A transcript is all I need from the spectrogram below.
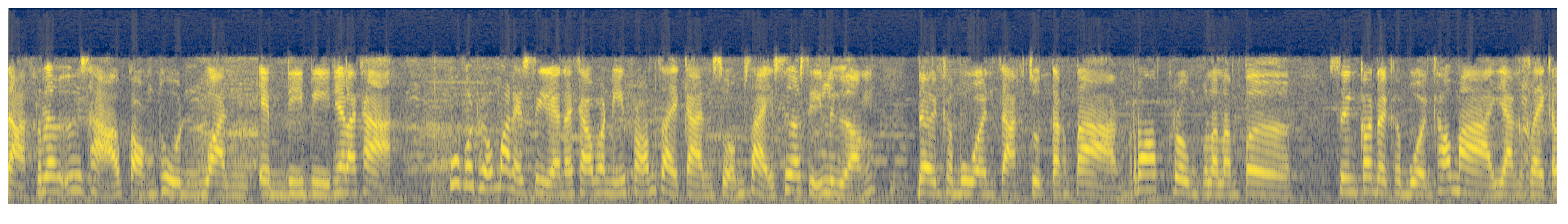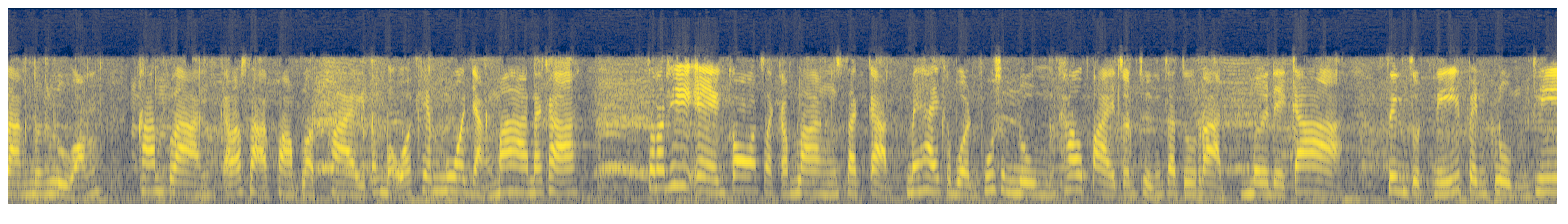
จากเรื่องอื้อฉาวกองทุนวัน MDB เนี่ยแหละค่ะ ผู้ประท้วงมาเลเซียนะคะวันนี้พร้อมใจกันสวมใส่เสื้อสีเหลือง เดินขบวนจากจุดต่างๆ รอบกรุงกัวลาลัมเปอร์ ซึ่งก็เดินขบวนเข้ามาอยังใจกลางเมืองหลวงท่ามกลางการรักษาความปลอดภัยต้องบอกว่าเข้มงวดอย่างมากนะคะเจ้าหน้าที่เองก็จะกำลังสกัดไม่ให้ขบวนผู้ชุมนุมเข้าไปจนถึงจตุรัสเมอร์เดกา ซึ่งจุดนี้เป็นกลุ่มที่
